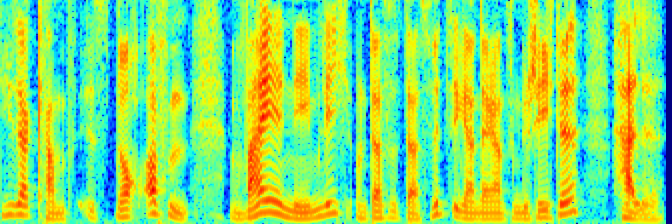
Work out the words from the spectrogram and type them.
dieser Kampf ist noch offen, weil nämlich, und das ist das Witzige an der ganzen Geschichte, Halle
